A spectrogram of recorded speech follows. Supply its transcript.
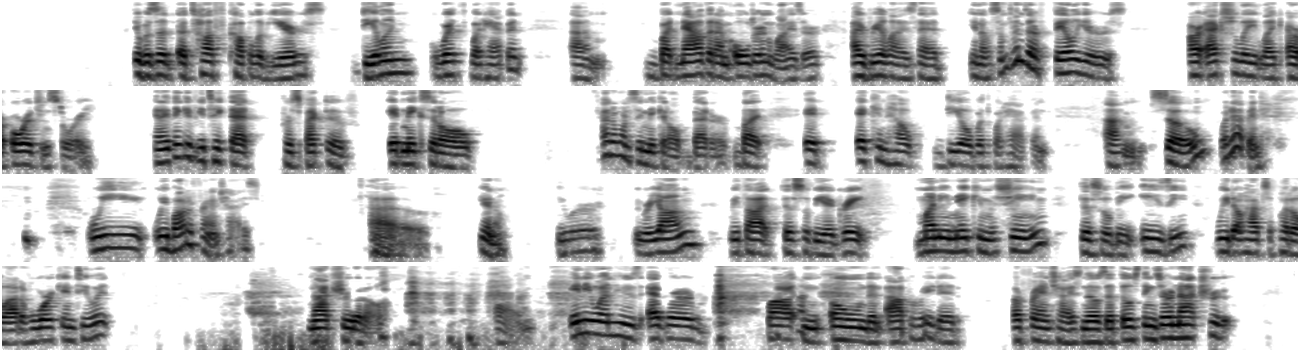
it was a, a, tough couple of years dealing with what happened. Um, but now that I'm older and wiser, I realize that you know sometimes our failures are actually like our origin story, and I think if you take that perspective, it makes it all. I don't want to say make it all better, but it it can help deal with what happened. Um, so what happened? we we bought a franchise. Uh, you know, we were we were young. We thought this will be a great money making machine. This will be easy. We don't have to put a lot of work into it. Not true at all. Um, anyone who's ever bought and owned and operated a franchise knows that those things are not true.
